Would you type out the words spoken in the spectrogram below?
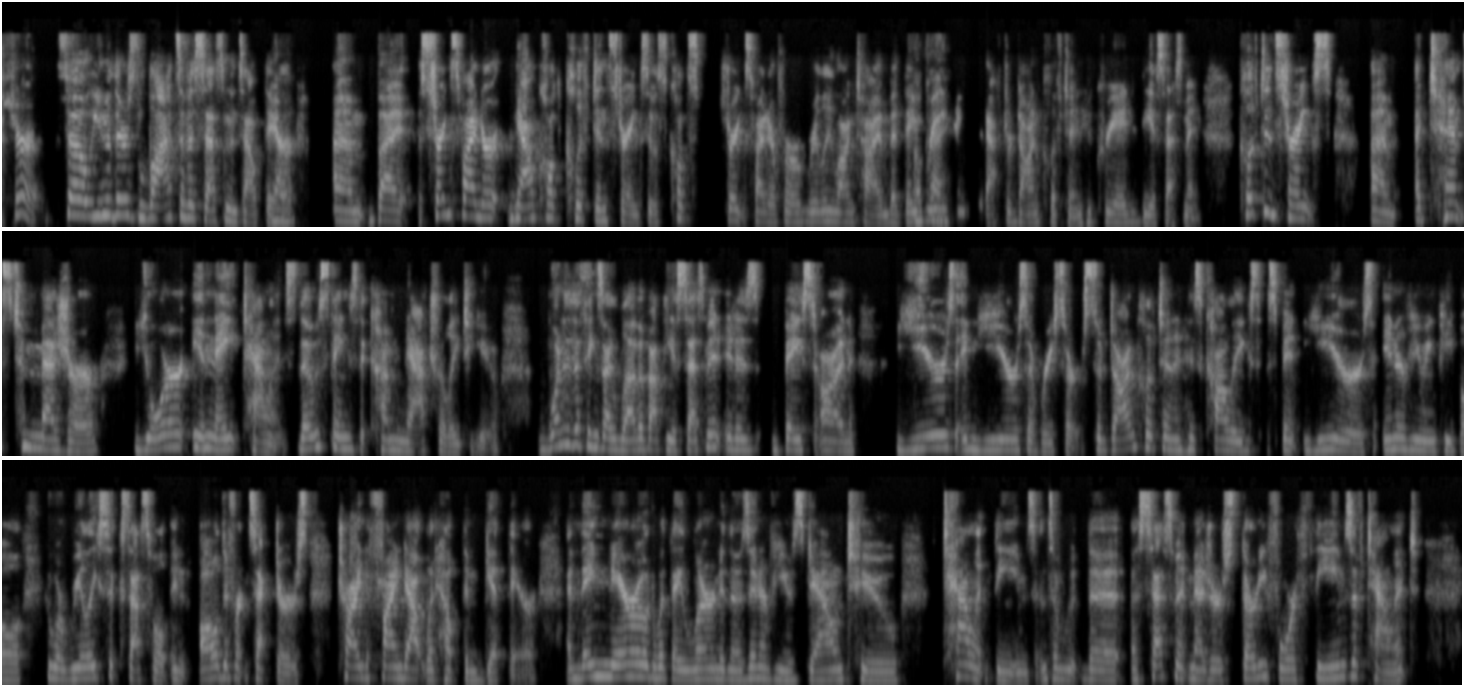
sure. So, you know, there's lots of assessments out there. Yeah. Um, but Strengths Finder, now called Clifton Strengths, it was called Strengths Finder for a really long time, but they Okay. renamed it after Don Clifton, who created the assessment. Clifton Strengths um, attempts to measure your innate talents, those things that come naturally to you. One of the things I love about the assessment, it is based on years and years of research. So Don Clifton and his colleagues spent years interviewing people who are really successful in all different sectors, trying to find out what helped them get there. And they narrowed what they learned in those interviews down to talent themes. And so the assessment measures 34 themes of talent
